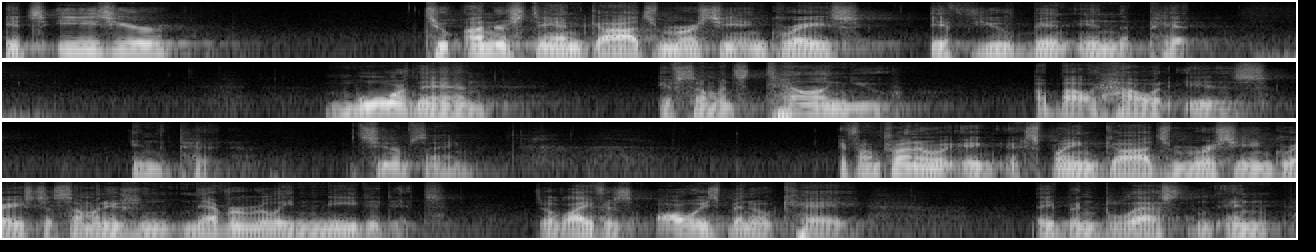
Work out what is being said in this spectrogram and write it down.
It's easier to understand God's mercy and grace if you've been in the pit more than if someone's telling you about how it is in the pit. See what I'm saying? If I'm trying to explain God's mercy and grace to someone who's never really needed it, their life has always been okay, they've been blessed, and, and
